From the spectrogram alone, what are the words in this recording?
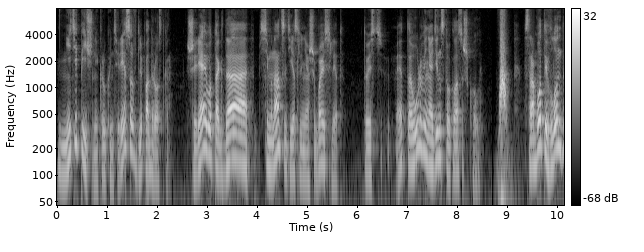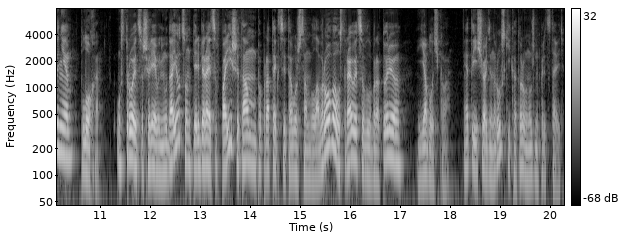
Нетипичный круг интересов для подростка. Ширяеву тогда 17, если не ошибаюсь, лет. То есть это уровень 11 класса школы. С работой в Лондоне плохо. Устроиться Ширяеву не удается, он перебирается в Париж, и там по протекции того же самого Лаврова устраивается в лабораторию Яблочкова. Это еще один русский, которого нужно представить.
